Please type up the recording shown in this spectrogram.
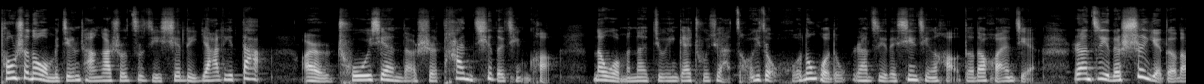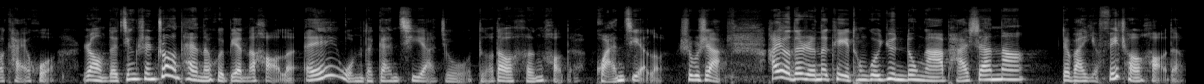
同时呢，我们经常啊说自己心理压力大。而出现的是叹气的情况，那我们呢就应该出去啊走一走，活动活动，让自己的心情好，得到缓解，让自己的视野得到开阔，让我们的精神状态呢会变得好了。哎，我们的肝气呀就得到很好的缓解了，是不是啊？还有的人呢可以通过运动啊、爬山呐，对吧？也非常好的。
